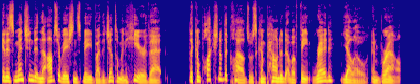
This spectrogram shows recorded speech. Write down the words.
It is mentioned in the observations made by the gentleman here that the complexion of the clouds was compounded of a faint red, yellow, and brown,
